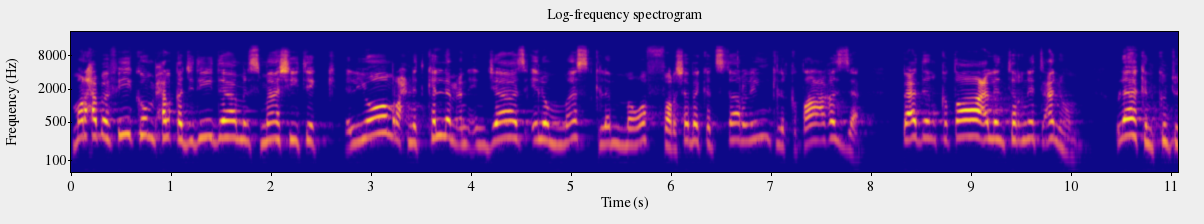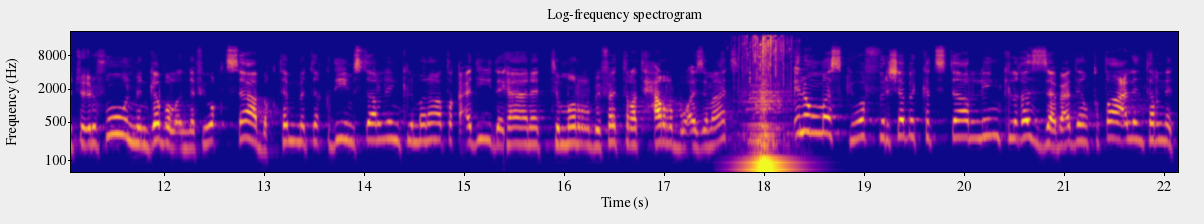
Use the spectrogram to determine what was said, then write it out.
مرحبا فيكم بحلقة جديدة من Smashi Tech اليوم راح نتكلم عن إنجاز إيلون ماسك لما وفر شبكة ستارلينك لقطاع غزة بعد انقطاع الإنترنت عنهم. ولكن كنتوا تعرفون من قبل أن في وقت سابق تم تقديم ستارلينك لمناطق عديدة كانت تمر بفترة حرب وأزمات. إيلون ماسك يوفر شبكة ستارلينك لغزة بعد انقطاع الإنترنت.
